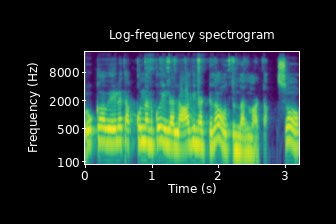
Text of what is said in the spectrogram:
ఒకవేళ తక్కువ ఉందనుకో ఇలా లాగినట్టుగా అవుతుంది అనమాట సో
